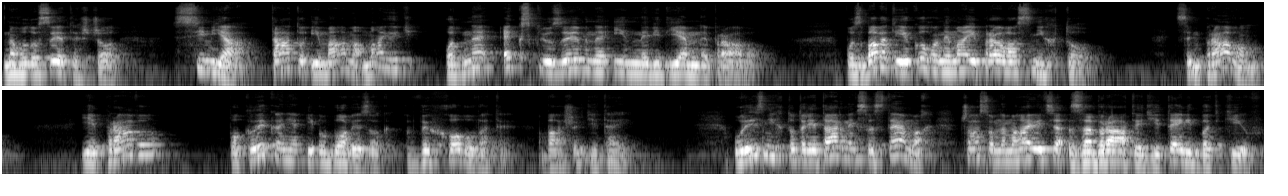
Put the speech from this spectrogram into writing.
наголосити, що сім'я, тато і мама мають одне ексклюзивне і невід'ємне право, позбавити якого не має права ніхто. Цим правом є право покликання і обов'язок виховувати ваших дітей. У різних тоталітарних системах часом намагаються забрати дітей від батьків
